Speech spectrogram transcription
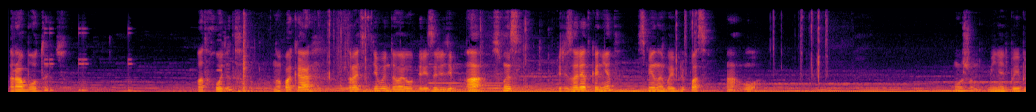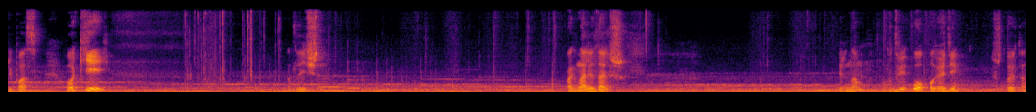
работают. Подходят. Но пока тратить не будем, давай его перезарядим. А, в смысле? Перезарядка нет? Смена боеприпасов. А, о. Можем менять боеприпасы. Окей. Отлично. Погнали дальше. Теперь нам в две... О, погоди. Что это?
